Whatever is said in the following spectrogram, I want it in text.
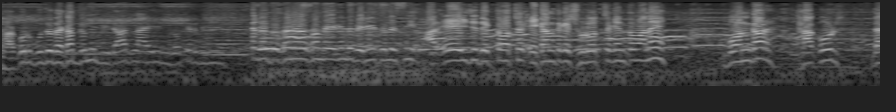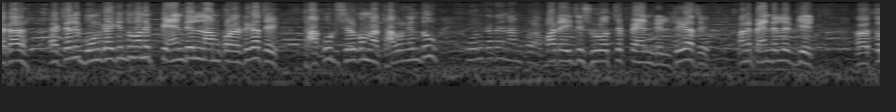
ঠাকুর পুজো দেখার জন্য বিরাট লাইন লোকের ভিড়। দোকানের ওখান থেকে কিন্তু বেরিয়ে চলেছি। আর এই যে দেখতে পাচ্ছ, এখান থেকে শুরু হচ্ছে কিন্তু মানে বনগার ঠাকুর দেখার। অ্যাকচুয়ালি বনগায় কিন্তু মানে প্যান্ডেল নাম করা ঠিক আছে? ঠাকুর সেরকম না, ঠাকুর কিন্তু কলকাতায় নাম করা বাট এই যে শুরু হচ্ছে প্যান্ডেল, ঠিক আছে? মানে প্যান্ডেলের গেট তো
